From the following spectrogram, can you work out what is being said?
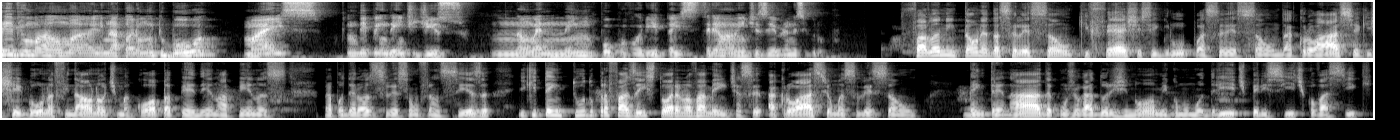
Teve uma, uma eliminatória muito boa, mas independente disso, não é nem um pouco favorito, é extremamente zebra nesse grupo. Falando então né, da seleção que fecha esse grupo, a seleção da Croácia, que chegou na final na última Copa, perdendo apenas para a poderosa seleção francesa e que tem tudo para fazer história novamente. A, Croácia é uma seleção bem treinada, com jogadores de nome como Modric, Perisic, Kovacic,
